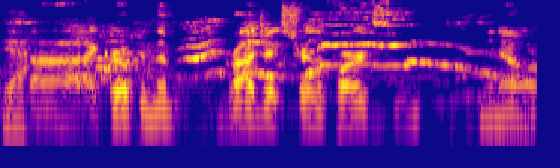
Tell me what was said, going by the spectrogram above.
Yeah. Uh, I grew up in the projects, trailer parks. And, you know,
